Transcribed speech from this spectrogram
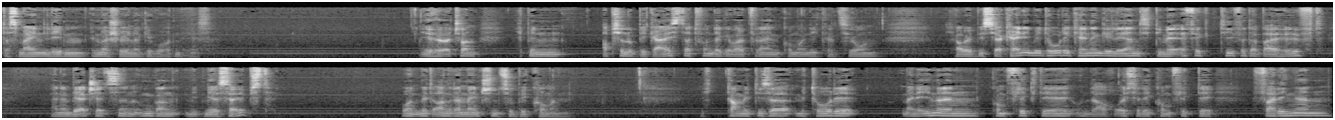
dass mein Leben immer schöner geworden ist. Ihr hört schon, ich bin absolut begeistert von der gewaltfreien Kommunikation. Ich habe bisher keine Methode kennengelernt, die mir effektiver dabei hilft, einen wertschätzenden Umgang mit mir selbst und mit anderen Menschen zu bekommen. Ich kann mit dieser Methode meine inneren Konflikte und auch äußere Konflikte verringern,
